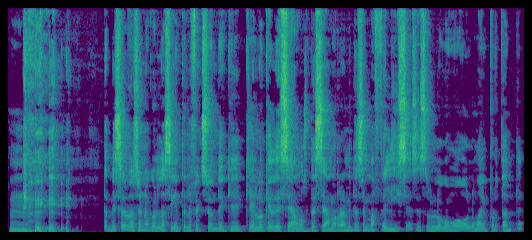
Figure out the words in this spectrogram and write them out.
Mm. También se relaciona con la siguiente reflexión de que qué es lo que deseamos. ¿Deseamos realmente ser más felices? Eso es lo, como, lo más importante.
